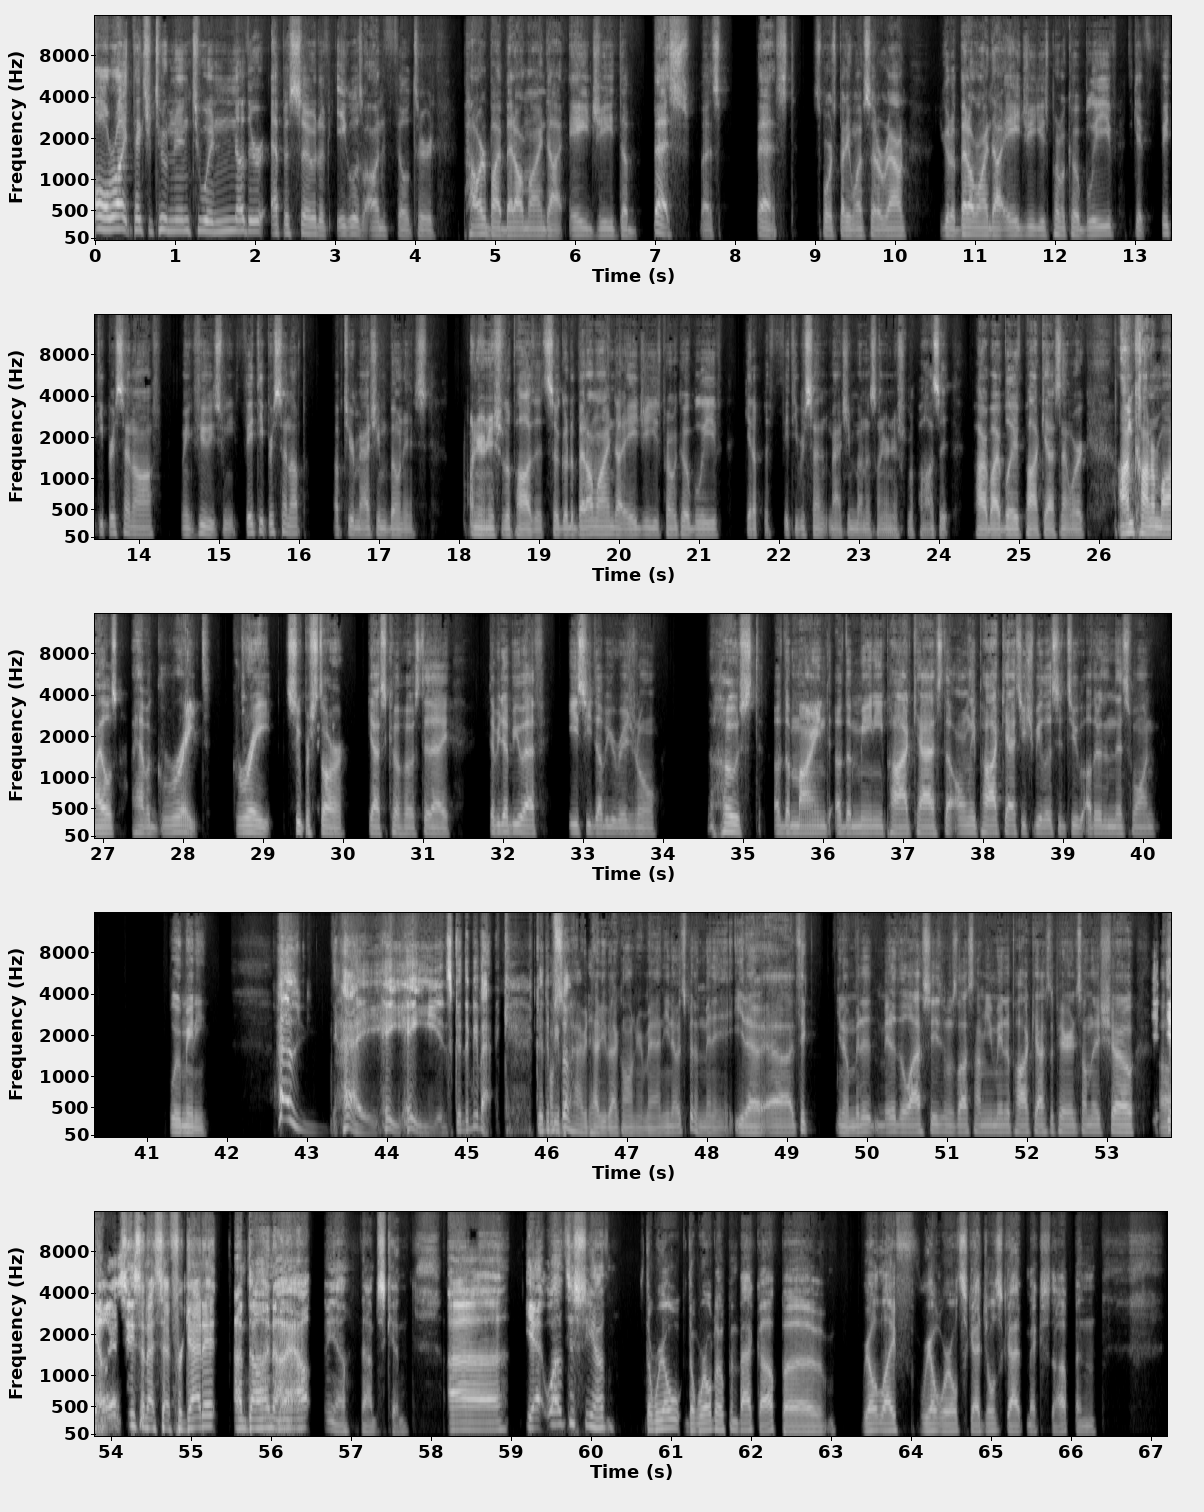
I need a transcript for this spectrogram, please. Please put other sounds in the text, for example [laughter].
All right, thanks for tuning in to another episode of Eagles Unfiltered, powered by betonline.ag, the best, best, best sports betting website around. You go to betonline.ag, use promo code BELIEVE to get 50% off. I mean, excuse me, 50% up up to your matching bonus on your initial deposit. So go to betonline.ag, use promo code BELIEVE, get up to 50% matching bonus on your initial deposit. Powered by Bleav Podcast Network. I'm Connor Miles. I have a great, great superstar guest co-host today, WWF ECW original, the host of the Mind of the Meanie podcast, the only podcast you should be listening to other than this one, Blue Meanie. Hey, hey, hey, hey! It's good to be back. Good to I'm be so back. happy to have you back on here, man. You know, it's been a minute. You know, uh, I think you know mid mid of the last season was the last time you made a podcast appearance on this show. yeah, Uh, last season I said, forget it. I'm done. I'm out. You know, no, I'm just kidding. Uh, yeah, well, just you know, the real the world opened back up. Uh, real life, real world schedules got mixed up, and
